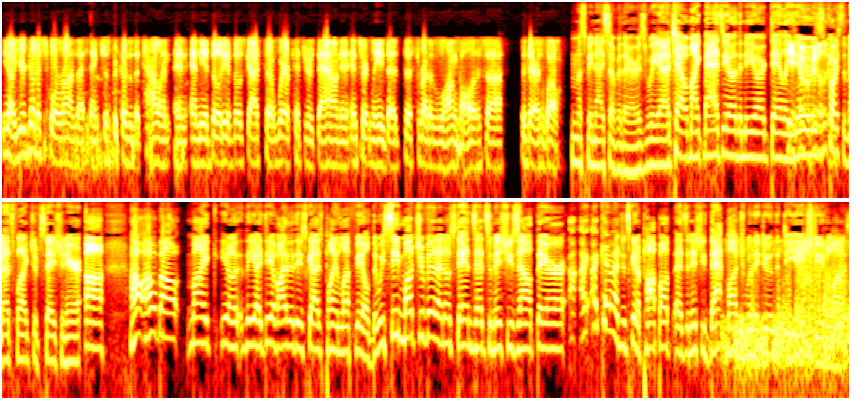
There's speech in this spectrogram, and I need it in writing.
you know, you're going to score runs, I think, just because of the talent and, and the ability of those guys to wear pitchers down. And, and certainly the, the threat of the long ball is, uh, is there as well. Must be nice over there as we uh, chat with Mike Mazzeo, the New York Daily yeah, News, really. of course, the Mets flagship station here. Uh, how how about Mike? You know, the idea of either of these guys playing left field. Do we see much of it? I know Stanton's had some issues out there. I, I can't imagine it's going to pop up as an issue that much when they do the DH to utilize.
